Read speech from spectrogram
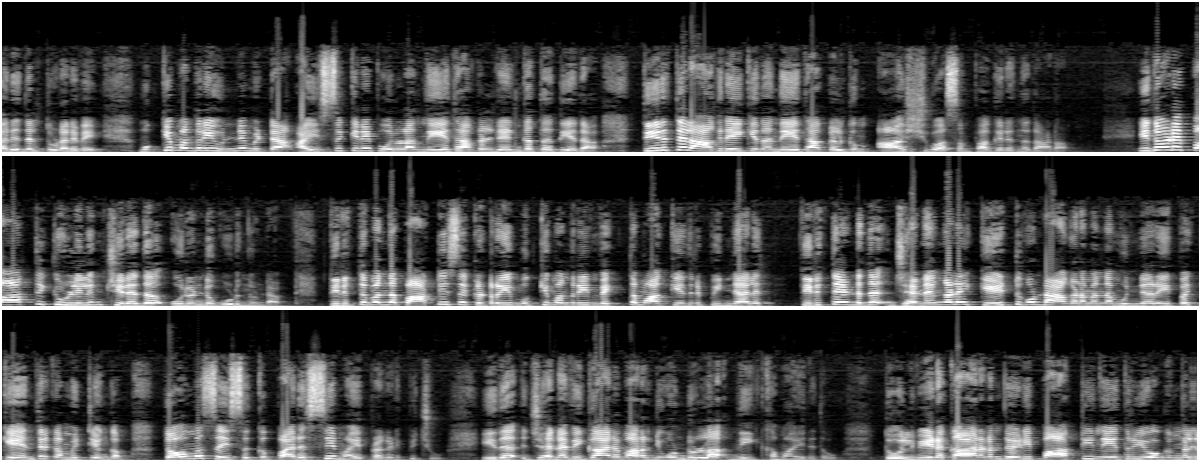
കരുതൽ തുടരവേ മുഖ്യമന്ത്രി ഉന്നമിട്ട ഐസക്കിനെ പോലുള്ള നേതാക്കൾ രംഗത്തെത്തിയത് തിരുത്തൽ ആഗ്രഹിക്കുന്ന നേതാക്കൾക്കും ആശ്വാസം പകരുന്നതാണ്. ഇതോടെ പാർട്ടിക്കുള്ളിലും ചിലത് ഉരുണ്ടുകൂടുന്നുണ്ട്. തിരുത്തുമെന്ന പാർട്ടി സെക്രട്ടറിയും മുഖ്യമന്ത്രിയും വ്യക്തമാക്കിയതിന് പിന്നാലെ തിരുത്തേണ്ടത് ജനങ്ങളെ കേട്ടുകൊണ്ടാകണമെന്ന മുന്നറിയിപ്പ് കേന്ദ്ര കമ്മിറ്റി അംഗം തോമസ് ഐസക്ക് പരസ്യമായി പ്രകടിപ്പിച്ചു. ഇത് ജനവികാരം അറിഞ്ഞുകൊണ്ടുള്ള നീക്കമായിരുന്നു. തോൽവിയുടെ കാരണം തേടി പാർട്ടി നേതൃയോഗങ്ങൾ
